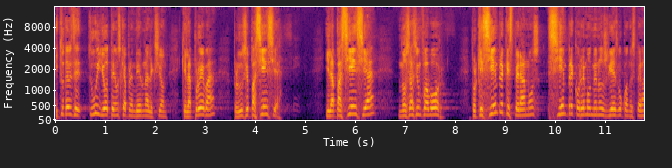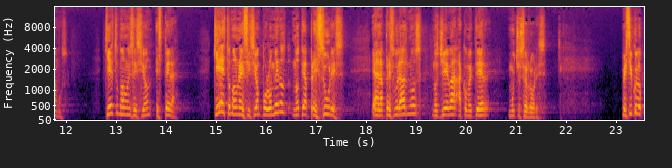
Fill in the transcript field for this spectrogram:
Y tú, debes de- tú y yo tenemos que aprender una lección, que la prueba produce paciencia. Y la paciencia nos hace un favor, porque siempre que esperamos, siempre corremos menos riesgo cuando esperamos. ¿Quieres tomar una decisión? Espera. ¿Quieres tomar una decisión? Por lo menos no te apresures. Al apresurarnos nos lleva a cometer muchos errores. Versículo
